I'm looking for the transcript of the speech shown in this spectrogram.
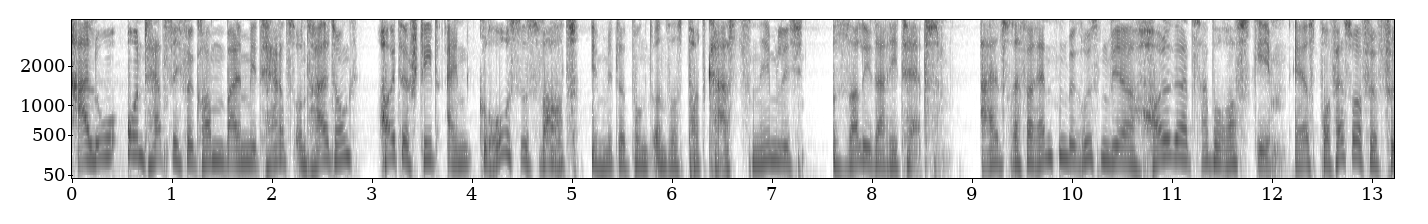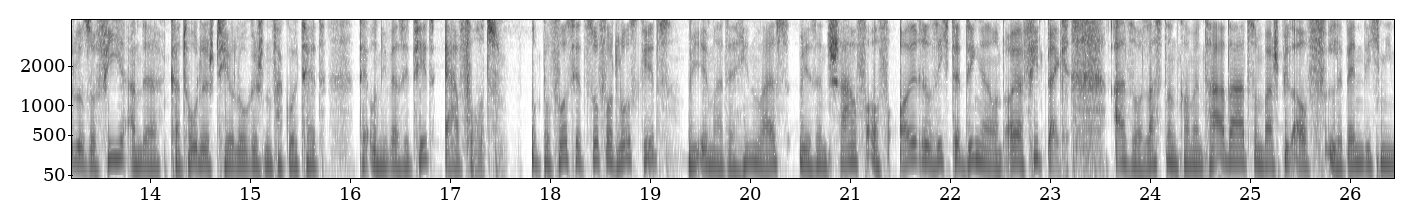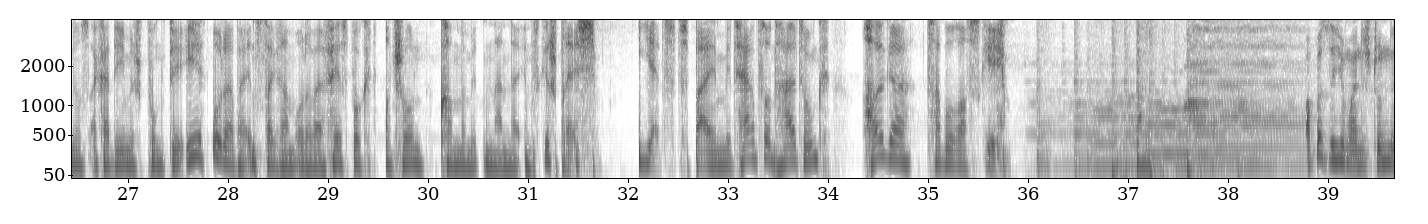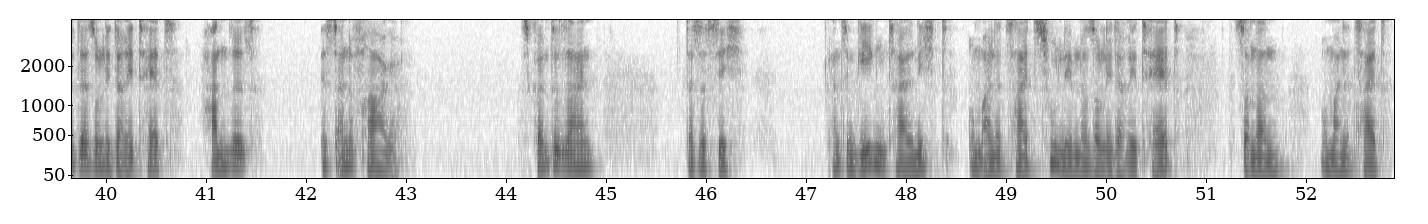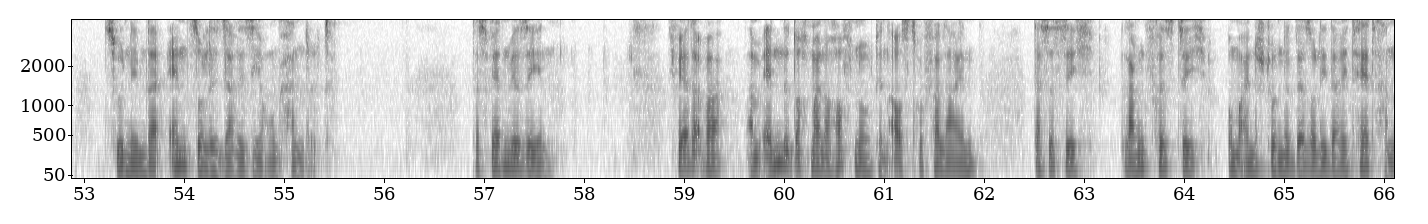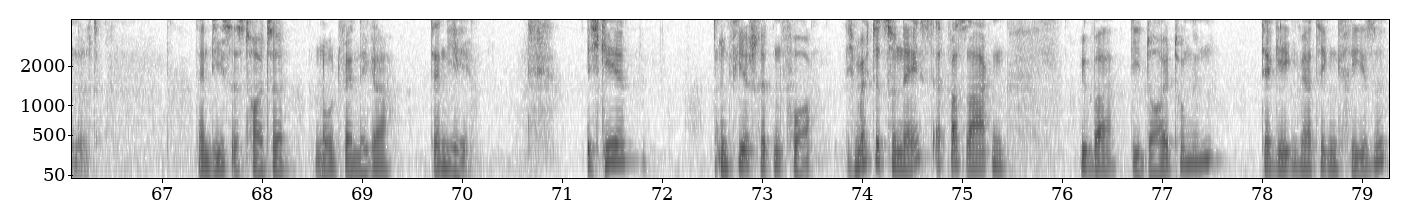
Hallo und herzlich willkommen bei Mit Herz und Haltung. Heute steht ein großes Wort im Mittelpunkt unseres Podcasts, nämlich Solidarität. Als Referenten begrüßen wir Holger Zaborowski. Er ist Professor für Philosophie an der Katholisch-Theologischen Fakultät der Universität Erfurt. Und bevor es jetzt sofort losgeht, wie immer der Hinweis, wir sind scharf auf eure Sicht der Dinge und euer Feedback. Also lasst einen Kommentar da, zum Beispiel auf lebendig-akademisch.de oder bei Instagram oder bei Facebook und schon kommen wir miteinander ins Gespräch. Jetzt bei Mit Herz und Haltung Holger Zaborowski. Ob es sich um eine Stunde der Solidarität handelt, ist eine Frage. Es könnte sein, dass es sich ganz im Gegenteil nicht um eine Zeit zunehmender Solidarität, sondern um eine Zeit zunehmender Entsolidarisierung handelt. Das werden wir sehen. Ich werde aber am Ende doch meiner Hoffnung den Ausdruck verleihen, dass es sich langfristig um eine Stunde der Solidarität handelt. Denn dies ist heute notwendiger denn je. Ich gehe in vier Schritten vor. Ich möchte zunächst etwas sagen über die Deutungen der gegenwärtigen Krise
